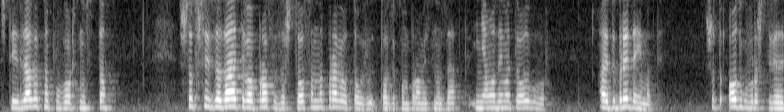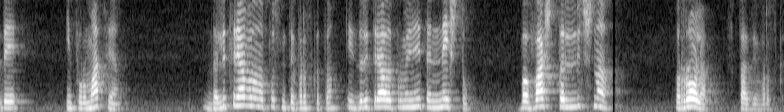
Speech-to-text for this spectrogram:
Ще излязат на повърхността. Защото ще зададете въпроса, защо съм направил този компромис назад и няма да имате отговор. А е добре да имате. Защото отговорът ще ви даде информация, дали трябва да напуснете връзката и дали трябва да промените нещо във вашата лична роля в тази връзка.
